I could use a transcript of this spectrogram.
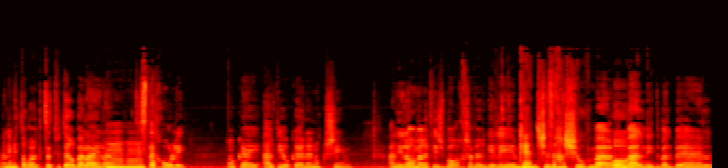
אני מתעורר קצת יותר בלילה, mm-hmm. תסלחו לי. אוקיי, אל תהיו כאלה נוקשים. אני לא אומרת לשבור עכשיו הרגלים. כן, שזה חשוב ב- מאוד. בל נתבלבל.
